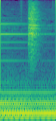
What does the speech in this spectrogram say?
you.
